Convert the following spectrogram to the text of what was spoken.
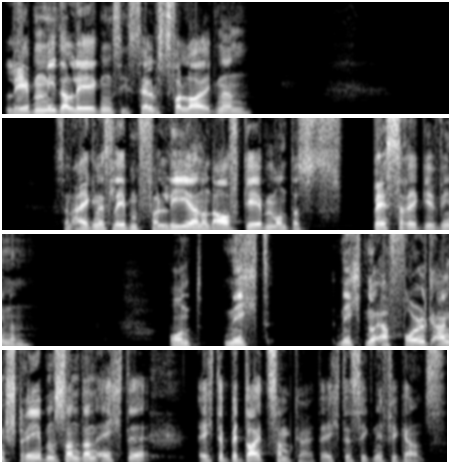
Leben niederlegen, sich selbst verleugnen, sein eigenes Leben verlieren und aufgeben und das Bessere gewinnen. Und nicht, nicht nur Erfolg anstreben, sondern echte, echte Bedeutsamkeit, echte Signifikanz.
